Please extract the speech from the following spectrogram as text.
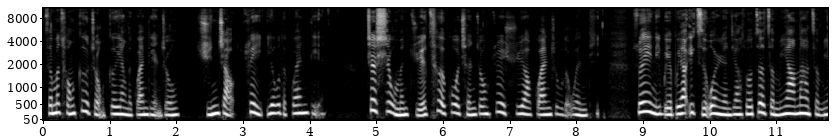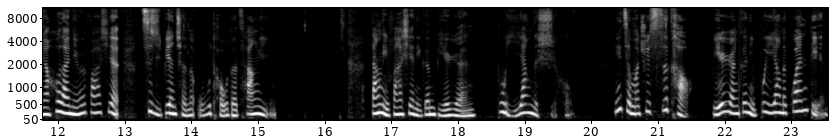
怎么从各种各样的观点中寻找最优的观点？”这是我们决策过程中最需要关注的问题，所以你也不要一直问人家说这怎么样，那怎么样。后来你会发现自己变成了无头的苍蝇。当你发现你跟别人不一样的时候，你怎么去思考别人跟你不一样的观点，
